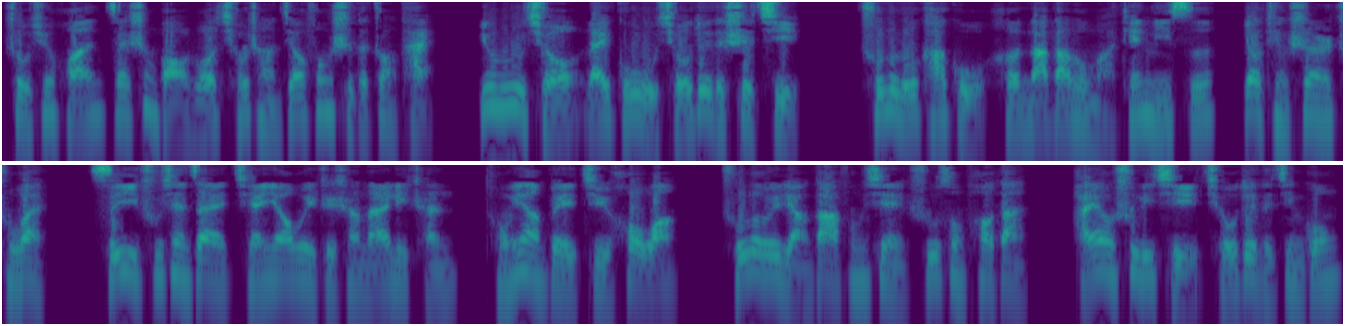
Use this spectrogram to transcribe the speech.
首循环在圣保罗球场交锋时的状态，用入球来鼓舞球队的士气。除了卢卡古和纳达路马天尼斯要挺身而出外，此役出现在前腰位置上的埃利臣同样被寄予厚望。除了为两大锋线输送炮弹，还要梳理起球队的进攻。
